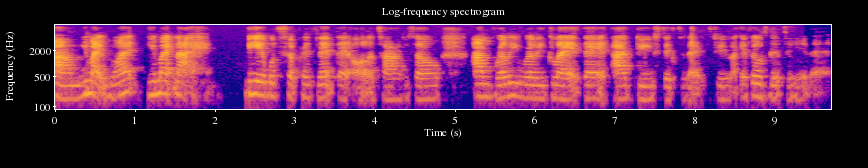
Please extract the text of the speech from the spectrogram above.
um, you might want, you might not be able to present that all the time. So I'm really, really glad that I do stick to that too. Like it feels good to hear that.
